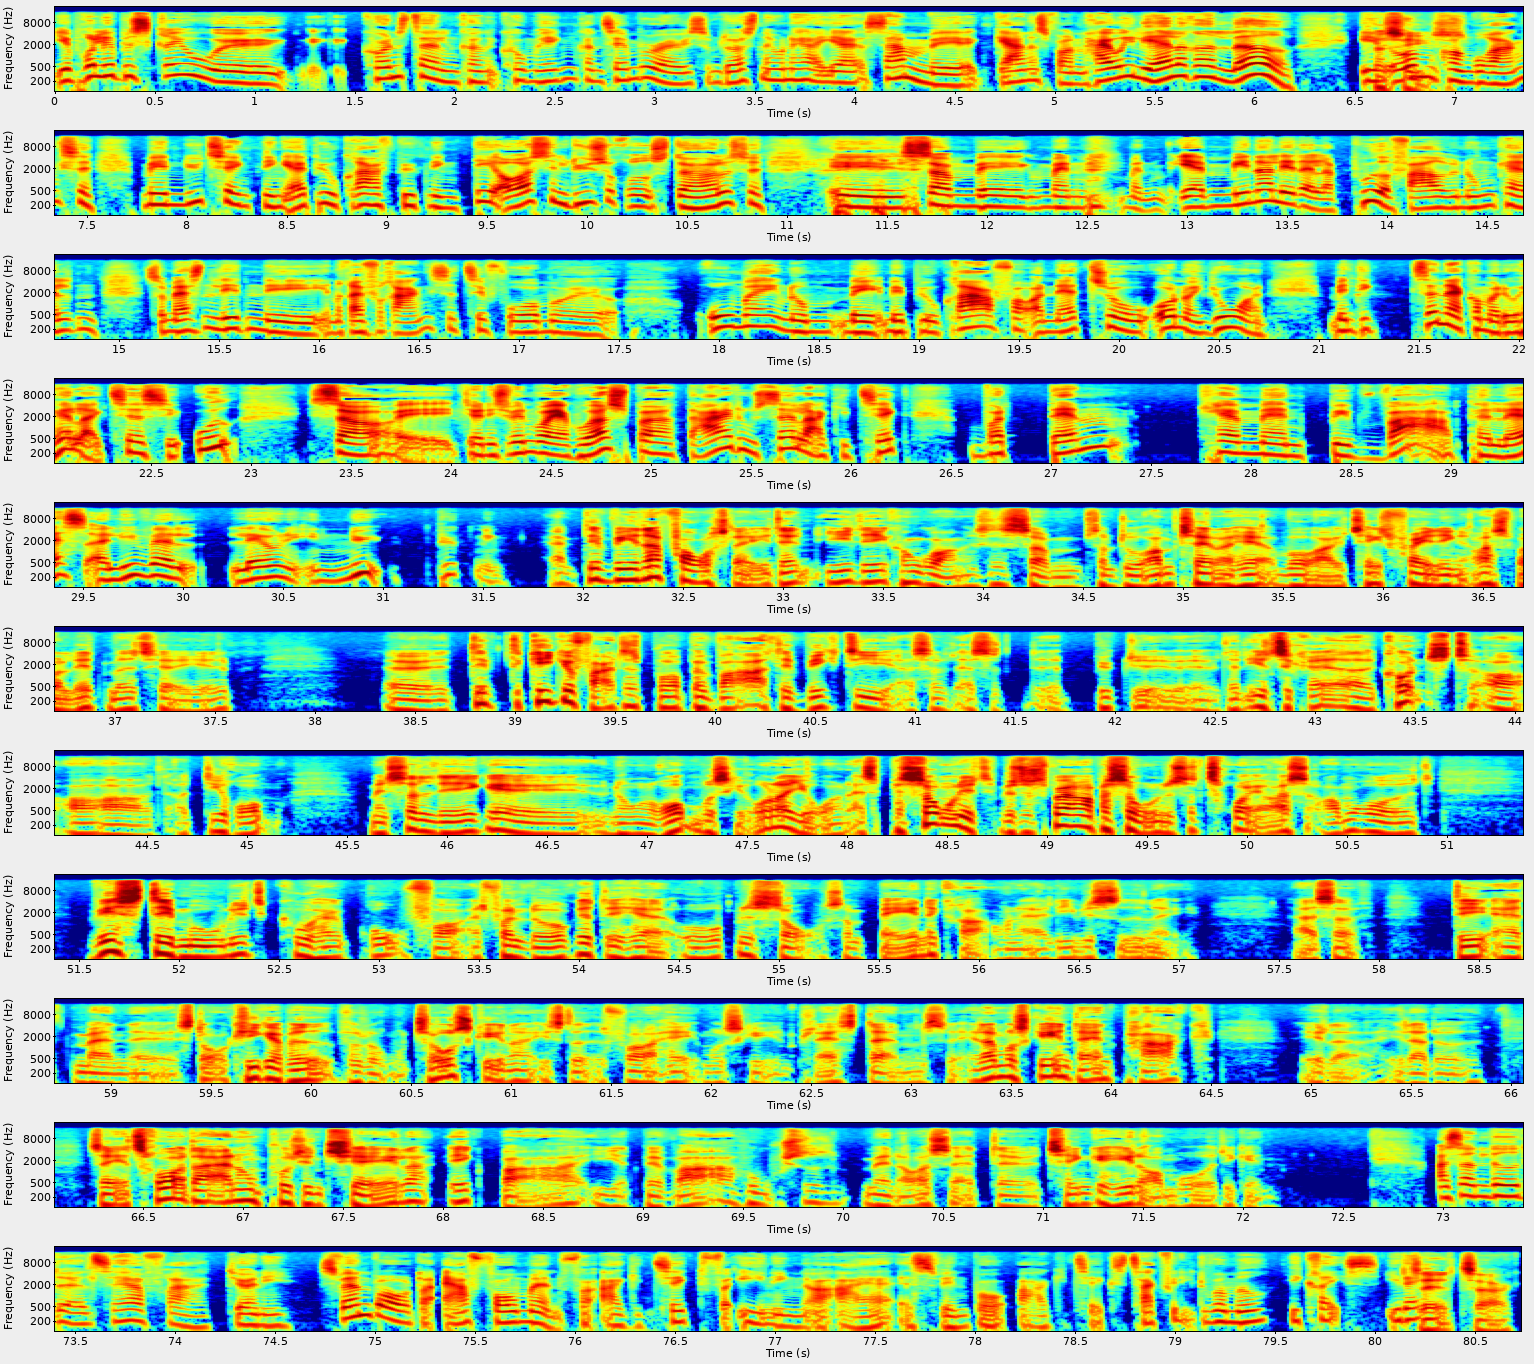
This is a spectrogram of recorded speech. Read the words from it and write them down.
Jeg prøver lige at beskrive øh, kunsthallen Copenhagen Contemporary, som du også nævner her. Jeg sammen med Gernesfonden har jo egentlig allerede lavet en Præcis. åben konkurrence med en nytænkning af biografbygning. Det er også en lyserød størrelse, øh, som øh, man, man ja, minder lidt, eller puderfarvet vil nogen kalde den, som er sådan lidt en, øh, en reference til Forum øh, Romanum med, med biografer og nattog under jorden. Men det, sådan her kommer det jo heller ikke til at se ud. Så øh, Johnny Svendborg, jeg kunne også spørge dig, du er selv arkitekt, hvordan kan man bevare palads og alligevel lave en ny bygning? Jamen, det vil der forslag i den ID-konkurrence, som, som du omtaler her, hvor Arkitektforeningen også var lidt med til at hjælpe. Øh, det, det gik jo faktisk på at bevare det vigtige, altså, altså øh, bygge øh, den integrerede kunst og, og, og de rum, men så lægge øh, nogle rum måske under jorden. Altså personligt, hvis du spørger mig personligt, så tror jeg også, at området, hvis det er muligt, kunne have brug for at få lukket det her åbne sår, som banegraven er lige ved siden af. Altså det, at man øh, står og kigger på, på nogle togskinner, i stedet for at have måske en pladsdannelse, eller måske endda en park, eller, eller noget. Så jeg tror, der er nogle potentialer, ikke bare i at bevare huset, men også at øh, tænke hele området igen. Og sådan lød det altså her fra Johnny Svendborg, der er formand for Arkitektforeningen og ejer af Svendborg Architects. Tak fordi du var med i Græs i dag. Selv tak.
